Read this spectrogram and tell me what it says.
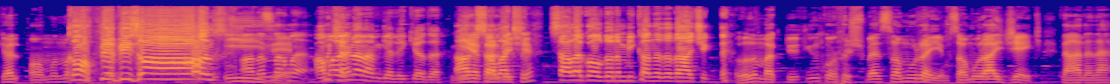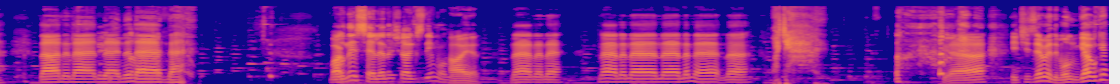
Gel amına. Kahpe Bizans! Easy. Anında mı? Ama Bıçak. ölmemem gerekiyordu. Niye Abi salaksın. kardeşim? Salak olduğunun bir kanadı daha çıktı. Oğlum bak düzgün konuş. Ben samurayım. Samuray Jack. Na na na. Na na na na na na na. Bak. O ne? Selena şarkısı değil mi oğlum? Hayır. Na na na. Na na na na na na na. Vaça. Ya hiç izlemedim oğlum. Gel bakayım.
